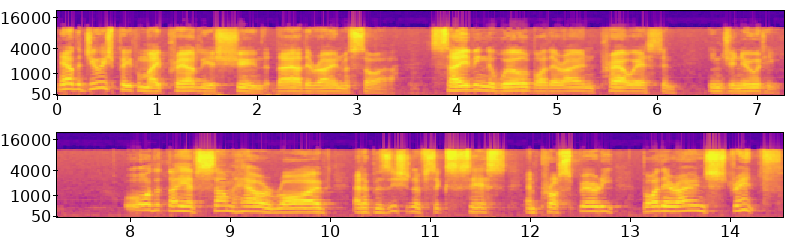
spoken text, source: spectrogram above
Now, the Jewish people may proudly assume that they are their own Messiah, saving the world by their own prowess and ingenuity, or that they have somehow arrived at a position of success and prosperity by their own strength.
